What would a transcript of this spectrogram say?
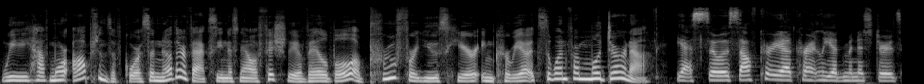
we have more options. Of course, another vaccine is now officially available, approved for use here in Korea. It's the one from Moderna. Yes, so South Korea currently administers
